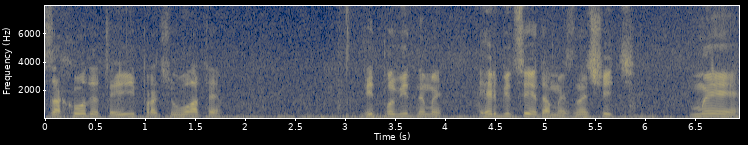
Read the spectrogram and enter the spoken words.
заходити і працювати відповідними гербіцидами. Значить, ми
